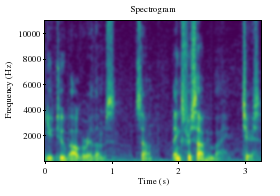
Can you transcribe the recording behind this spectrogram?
YouTube algorithms. So, thanks for stopping by. Cheers.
